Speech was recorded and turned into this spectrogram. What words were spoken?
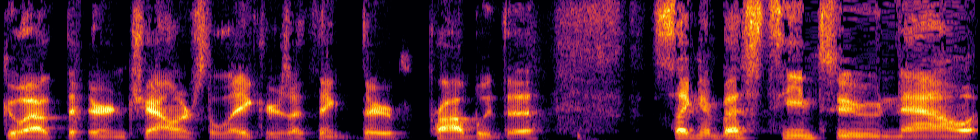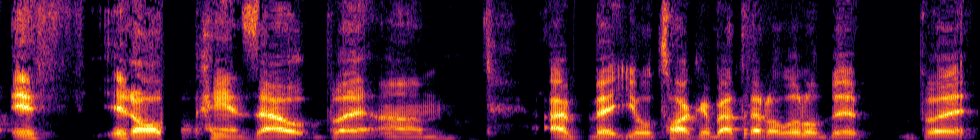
go out there and challenge the Lakers. I think they're probably the second best team to now if it all pans out. But um, I bet you'll talk about that a little bit. But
